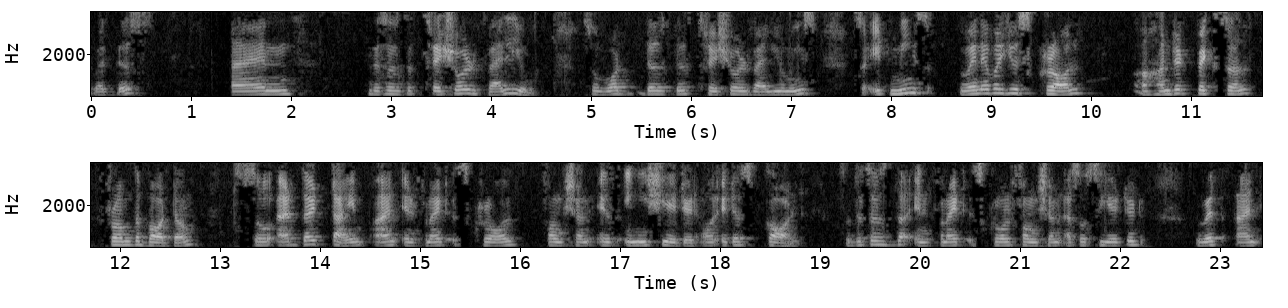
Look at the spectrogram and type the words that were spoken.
with this. And this is the threshold value so what does this threshold value means? So it means whenever you scroll a hundred pixel from the bottom, so at that time an infinite scroll function is initiated or it is called. So this is the infinite scroll function associated with an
